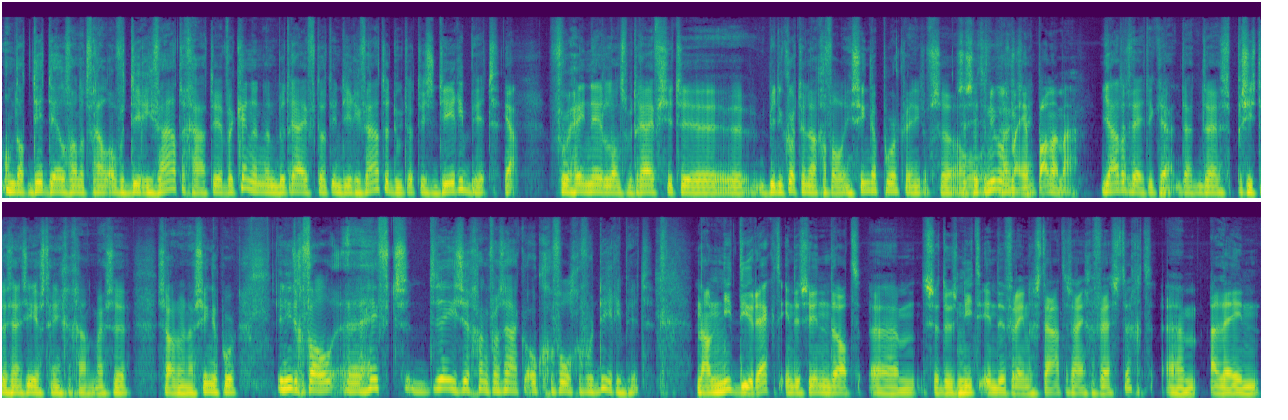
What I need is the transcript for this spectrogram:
omdat dit deel van het verhaal over derivaten gaat. We kennen een bedrijf dat in derivaten doet. Dat is Deribit. Ja. Voorheen Nederlands bedrijf zitten eh, binnenkort in elk geval in Singapore. Ik weet niet of ze. Ze zitten nu volgens mij in Panama. Ja, dat weet ik. Ja. Daar, daar, precies, daar zijn ze eerst heen gegaan. Maar ze zouden naar Singapore. In ieder geval, uh, heeft deze gang van zaken ook gevolgen voor Deribit? Nou, niet direct in de zin dat um, ze dus niet in de Verenigde Staten zijn gevestigd. Um, alleen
